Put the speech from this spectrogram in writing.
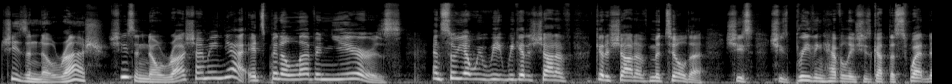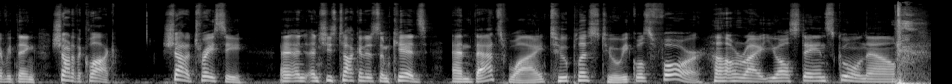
she's in no rush. She's in no rush. I mean, yeah, it's been 11 years. And so yeah, we, we, we get a shot of get a shot of Matilda. She's she's breathing heavily. She's got the sweat and everything. Shot of the clock. Shot of Tracy. And, and, and she's talking to some kids. And that's why two plus two equals four. All right, you all stay in school now.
